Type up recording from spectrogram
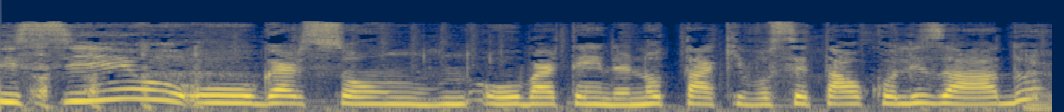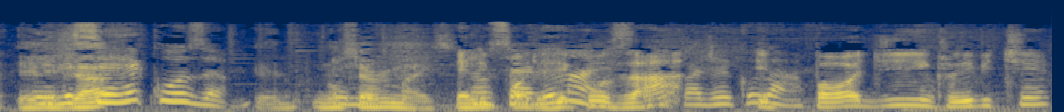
E se o, o, garçom ou o bartender notar que você está alcoolizado, é. ele, ele já, se recusa. Ele não ele, serve mais. Ele, pode recusar, ele pode recusar e pode, inclusive, te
